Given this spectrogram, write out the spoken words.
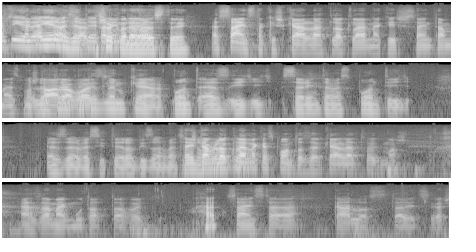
Hát élve- nekem élvezetes. sokan Szerintem ez, élvezték. ez Sainznak is kellett, Leclernek is, szerintem ez most Leclercnek arra volt. ez nem kell. Pont ez így, így szerintem ez pont így ezzel veszíti el a bizalmát. a Szerintem csapatban. Leclernek ez pont azért kellett, hogy most ezzel megmutatta, hogy Hát Sainz, te, Carlos, te légy szíves,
